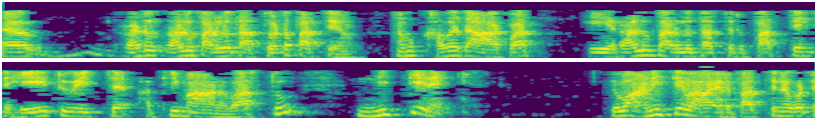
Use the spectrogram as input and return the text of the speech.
රළු රළු පරළු තත්වයකටපත් වෙනවා. නමුත් කවදාකවත් ඒ රළු පරළු තත්වයටපත් වෙන්න හේතු වෙච්ච අතිමාන වස්තු නිට්ටය නැහැ. ඒවා අනිත්‍ය භාවයටපත් වෙනකොට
